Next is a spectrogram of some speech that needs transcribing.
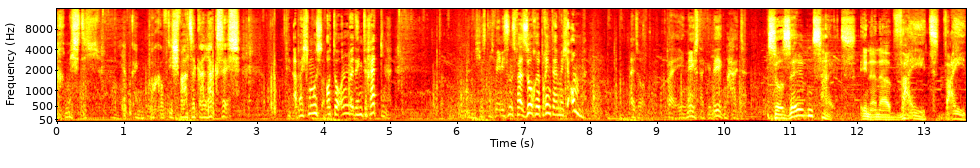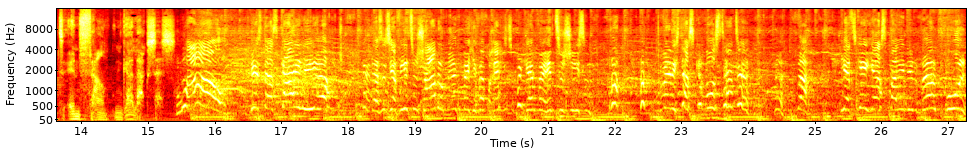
Ach Mist, ich, ich habe keinen Bock auf die schwarze Galaxis. Aber ich muss Otto unbedingt retten. Wenn ich es nicht wenigstens versuche, bringt er mich um. Also bei nächster Gelegenheit. Zur selben Zeit in einer weit, weit entfernten Galaxis. Wow! Ist das geil hier! Das ist ja viel zu schade, um irgendwelche Verbrechensbekämpfer hinzuschießen. Wenn ich das gewusst hätte! Na, jetzt gehe ich erstmal in den Whirlpool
